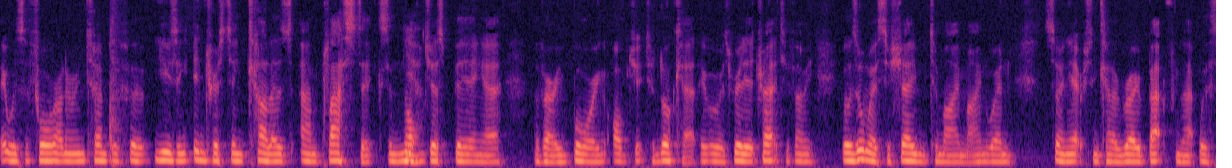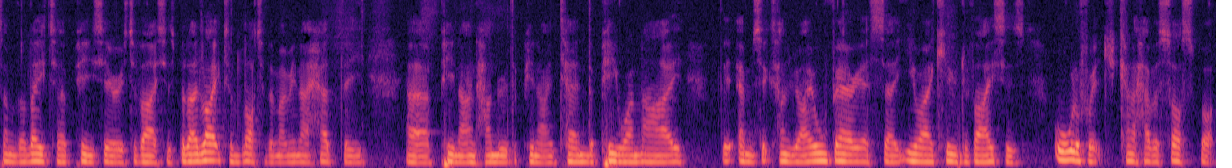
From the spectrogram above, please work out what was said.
it was a forerunner in terms of uh, using interesting colours and plastics, and not yeah. just being a a very boring object to look at. It was really attractive. I mean, it was almost a shame to my mind when Sony Ericsson kind of rode back from that with some of the later P series devices. But I liked a lot of them. I mean, I had the uh, P900, the P910, the P1i, the M600i, all various uh, UIQ devices, all of which kind of have a soft spot.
